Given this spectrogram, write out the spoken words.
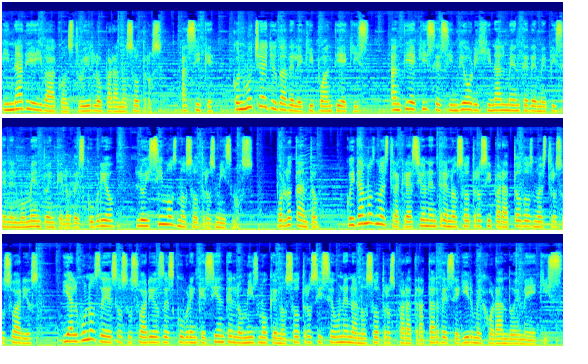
y nadie iba a construirlo para nosotros, así que, con mucha ayuda del equipo AntiX, AntiX se cindió originalmente de MEPIS en el momento en que lo descubrió, lo hicimos nosotros mismos. Por lo tanto, Cuidamos nuestra creación entre nosotros y para todos nuestros usuarios, y algunos de esos usuarios descubren que sienten lo mismo que nosotros y se unen a nosotros para tratar de seguir mejorando MX.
